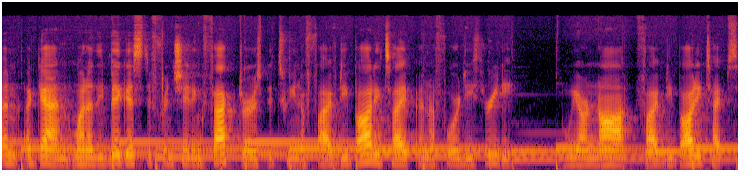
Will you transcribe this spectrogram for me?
and again, one of the biggest differentiating factors between a 5D body type and a 4D 3D. We are not 5D body types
